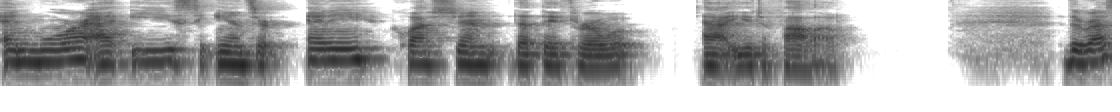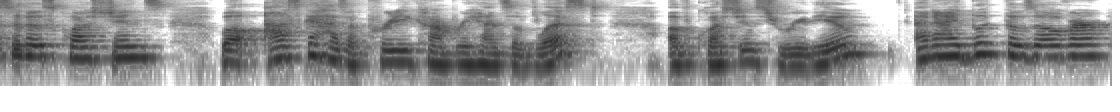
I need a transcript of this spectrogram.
and more at ease to answer any question that they throw at you to follow. The rest of those questions, well, ASCA has a pretty comprehensive list of questions to review, and I'd look those over.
